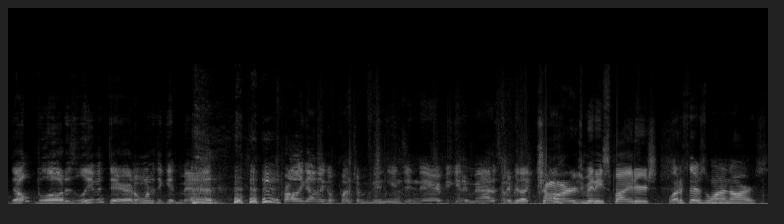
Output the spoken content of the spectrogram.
Don't blow it, just leave it there. I don't want it to get mad. It's probably got like a bunch of minions in there. If you get it mad, it's gonna be like, charge mini spiders. What if there's one in ours?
